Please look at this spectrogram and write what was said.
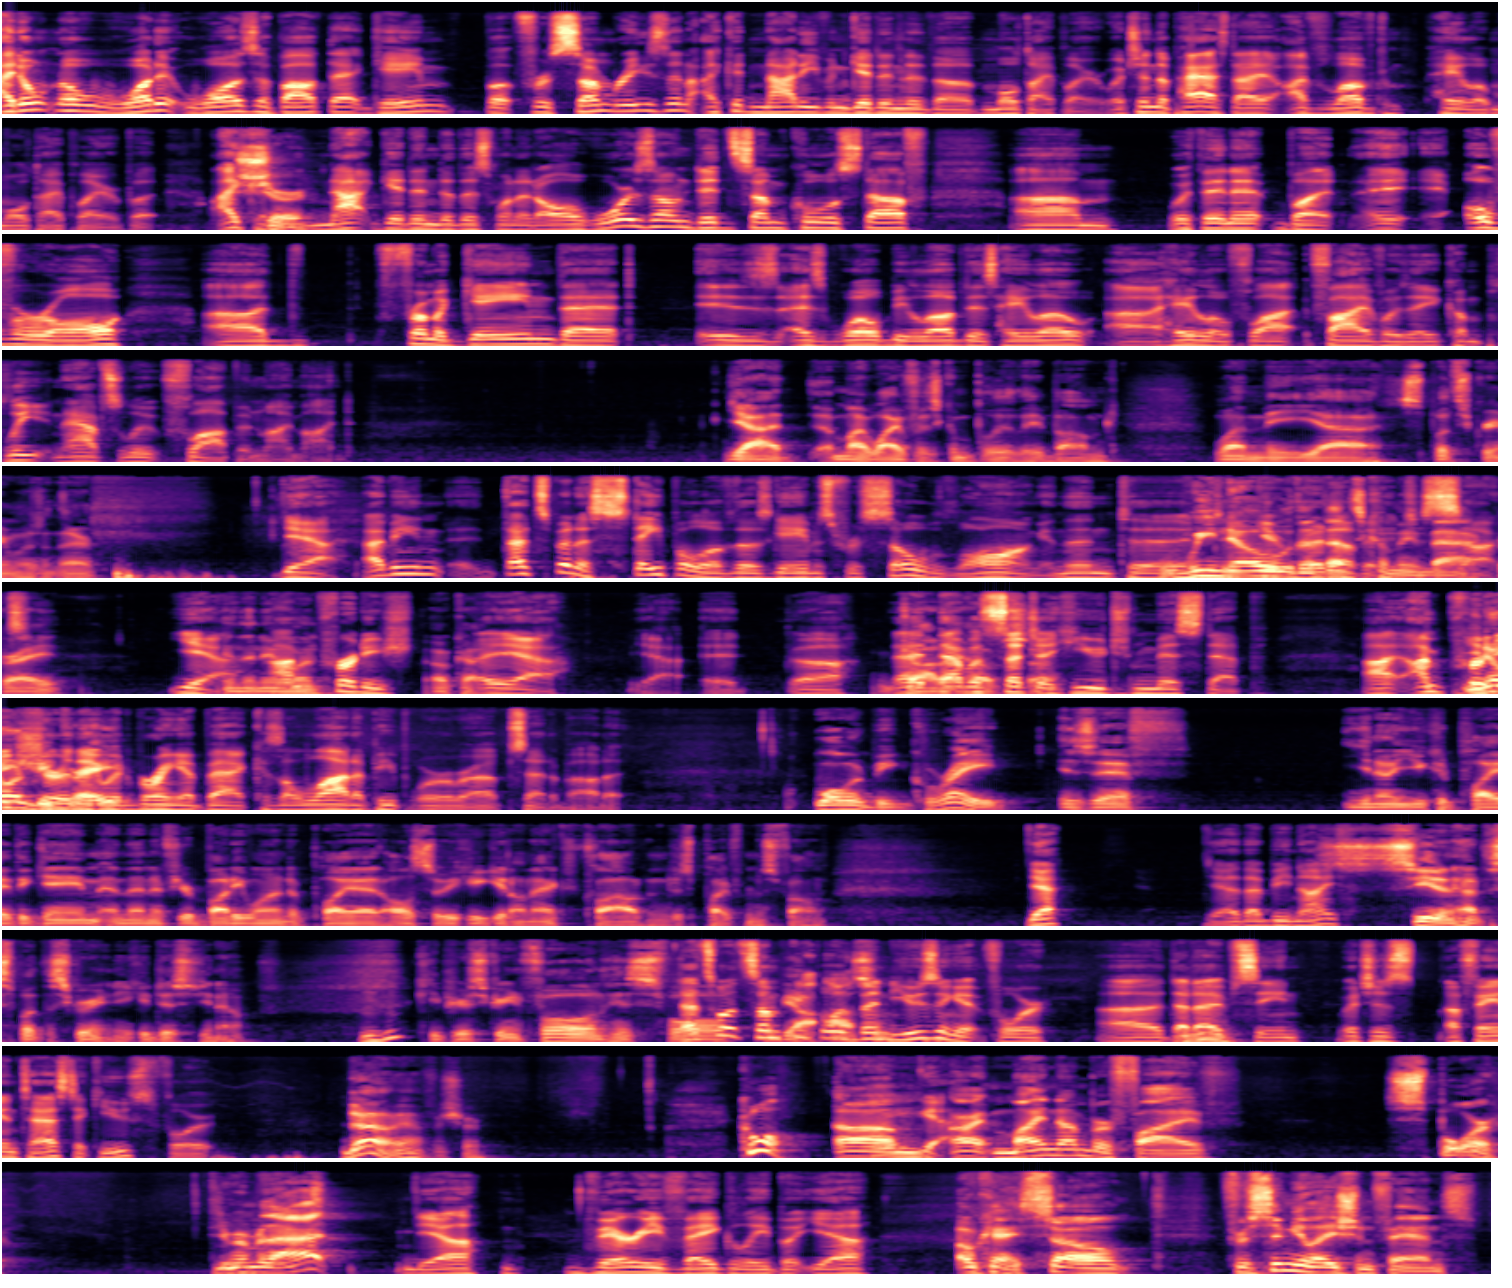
I don't know what it was about that game, but for some reason I could not even get into the multiplayer. Which in the past I I've loved Halo multiplayer, but I could sure. not get into this one at all. Warzone did some cool stuff um, within it, but it, overall, uh, from a game that is as well beloved as Halo, uh, Halo 5 was a complete and absolute flop in my mind. Yeah, my wife was completely bummed when the uh, split screen wasn't there. Yeah, I mean that's been a staple of those games for so long, and then to we to know that that's it, coming it back, sucks. right? Yeah, in the new I'm one. pretty sure. Okay. Yeah, yeah. It uh, that, that was such so. a huge misstep. I, am pretty you know sure they would bring it back because a lot of people were upset about it what would be great is if you know you could play the game and then if your buddy wanted to play it also he could get on xcloud and just play from his phone. Yeah. Yeah that'd be nice. So you didn't have to split the screen. You could just you know mm-hmm. keep your screen full and his full. That's what some people awesome. have been using it for uh, that mm-hmm. i've seen which is a fantastic use for it. No yeah for sure. Cool. Um, all right my number five spore. Do you remember that? Yeah very vaguely, but yeah. Okay, so for simulation fans,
